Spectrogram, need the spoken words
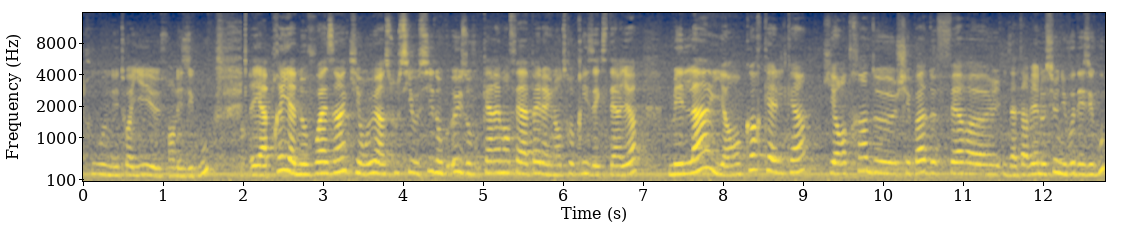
tout nettoyer sans les égouts. Et après, il y a nos voisins qui ont eu un souci aussi, donc eux, ils ont carrément fait appel à une entreprise extérieure. Mais là, il y a encore quelqu'un qui est en train de, je sais pas, de faire. Euh, ils interviennent aussi au niveau des égouts.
